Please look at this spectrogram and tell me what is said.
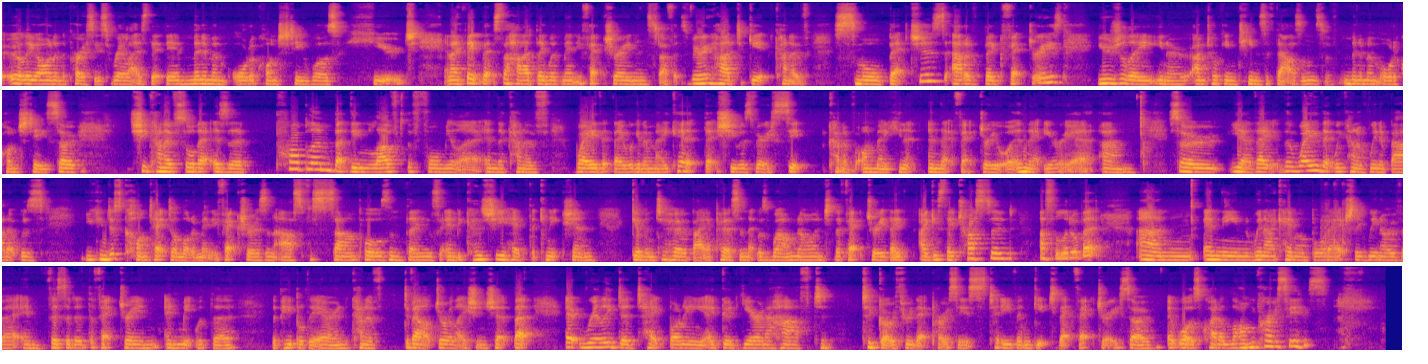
early on in the process realized that their minimum order quantity was huge. And I think that's the hard thing with manufacturing and stuff. It's very hard to get kind of small batches out of big factories. Usually, you know, I'm talking tens of thousands of minimum order quantity. So she kind of saw that as a problem, but then loved the formula and the kind of way that they were going to make it, that she was very set kind of on making it in that factory or in that area. Um, so yeah, they the way that we kind of went about it was you can just contact a lot of manufacturers and ask for samples and things. And because she had the connection given to her by a person that was well known to the factory, they I guess they trusted us a little bit. Um, and then when I came on board, I actually went over and visited the factory and, and met with the the people there and kind of developed a relationship. But it really did take Bonnie a good year and a half to to go through that process to even get to that factory. So it was quite a long process.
